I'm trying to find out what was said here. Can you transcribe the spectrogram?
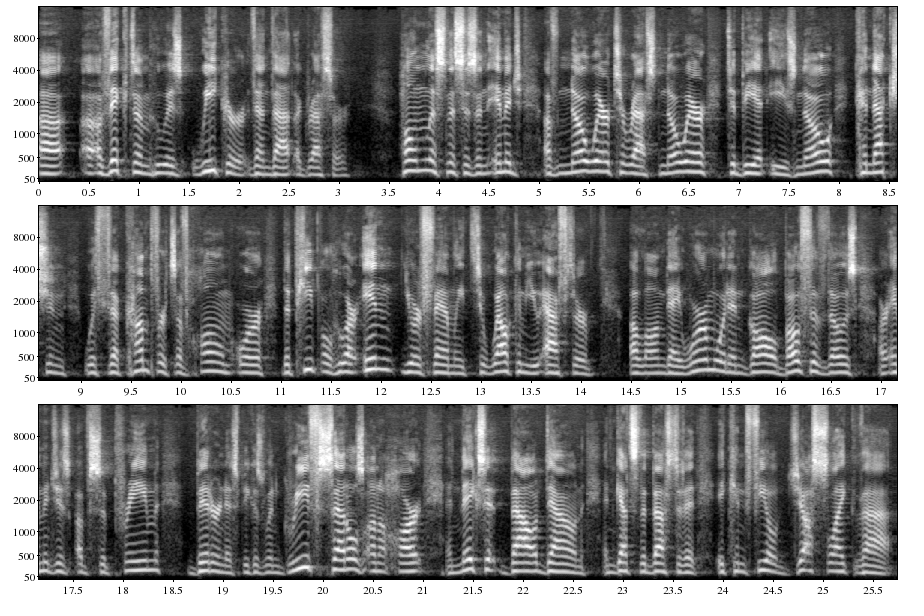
uh, a victim who is weaker than that aggressor. Homelessness is an image of nowhere to rest, nowhere to be at ease, no connection with the comforts of home or the people who are in your family to welcome you after a long day. Wormwood and gall, both of those are images of supreme bitterness because when grief settles on a heart and makes it bow down and gets the best of it, it can feel just like that.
